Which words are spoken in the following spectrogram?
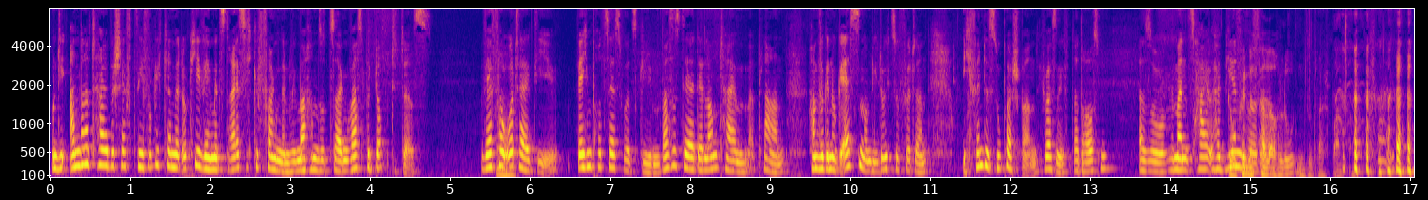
Und die andere Teil beschäftigt sich wirklich damit, okay, wir haben jetzt 30 Gefangenen, wir machen sozusagen, was bedeutet das? Wer verurteilt die? Welchen Prozess wird es geben? Was ist der, der Longtime-Plan? Haben wir genug Essen, um die durchzufüttern? Ich finde es super spannend. Ich weiß nicht, da draußen? Also, wenn man es hal- du halbieren findest würde. halt auch Looten super spannend.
